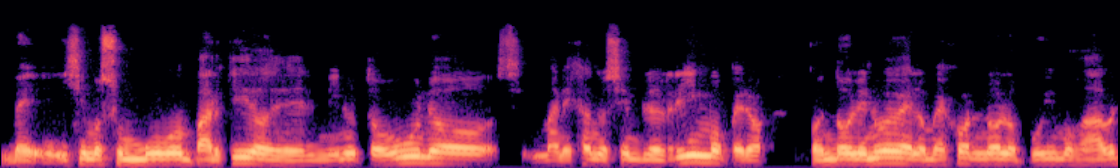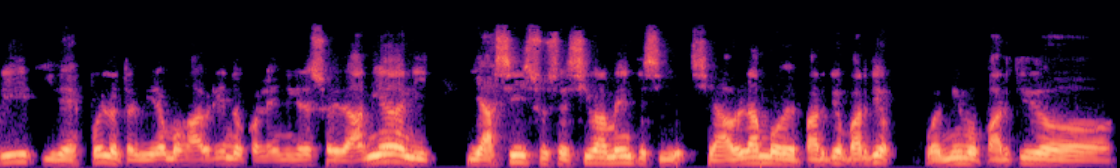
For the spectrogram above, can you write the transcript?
hicimos un muy buen partido desde el minuto uno, manejando siempre el ritmo, pero con doble nueve a lo mejor no lo pudimos abrir y después lo terminamos abriendo con el ingreso de Damián y, y así sucesivamente, si, si, hablamos de partido a partido, o el mismo partido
